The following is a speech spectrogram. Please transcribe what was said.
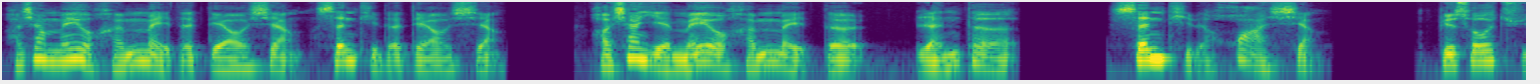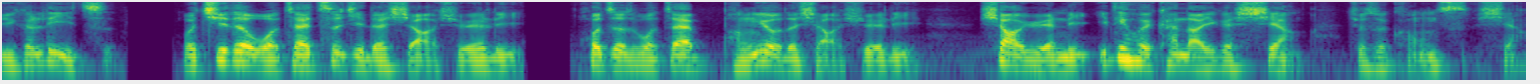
好像没有很美的雕像，身体的雕像，好像也没有很美的人的身体的画像。比如说，我举一个例子，我记得我在自己的小学里，或者我在朋友的小学里、校园里，一定会看到一个像，就是孔子像。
